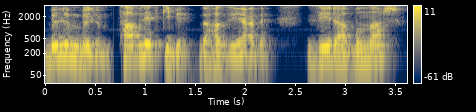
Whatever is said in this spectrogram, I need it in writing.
bölüm bölüm, tablet gibi daha ziyade. Zira bunlar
